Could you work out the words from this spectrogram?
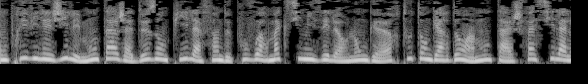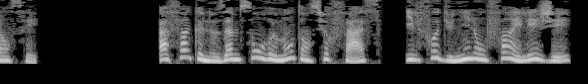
on privilégie les montages à deux empiles afin de pouvoir maximiser leur longueur tout en gardant un montage facile à lancer. Afin que nos hameçons remontent en surface, il faut du nylon fin et léger,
